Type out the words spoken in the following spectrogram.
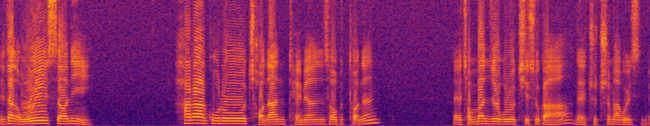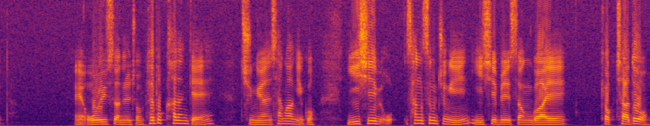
일단 5일선이 하락으로 전환되면서부터는 네, 전반적으로 지수가 네, 주춤하고 있습니다. 네, 5일선을 좀 회복하는 게 중요한 상황이고 20 상승 중인 21선과의 격차도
